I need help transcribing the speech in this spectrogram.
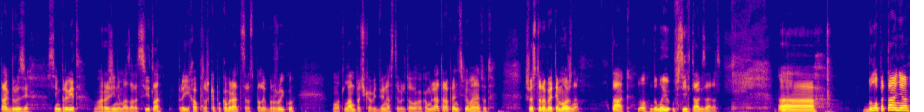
Так, друзі, всім привіт. В гаражі нема зараз світла. Приїхав трошки покобратися, розпалив буржуйку. От, лампочка від 12 вольтового акумулятора, в принципі, у мене тут. Щось то робити можна. Так, ну, думаю, у всіх так зараз. А, було питання.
